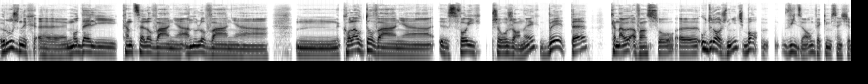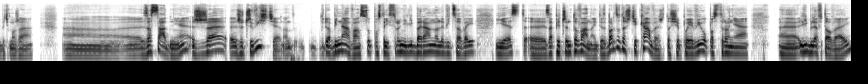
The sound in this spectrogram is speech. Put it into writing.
różnych e, modeli kancelowania, anulowania, mm, kolautowania y, swoich przełożonych, by te kanały awansu e, udrożnić, bo widzą w jakimś sensie być może e, zasadnie, że rzeczywiście no, drabina awansu po tej stronie liberalno-lewicowej jest e, zapieczętowana. I to jest bardzo też ciekawe, że to się pojawiło po stronie libleftowej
